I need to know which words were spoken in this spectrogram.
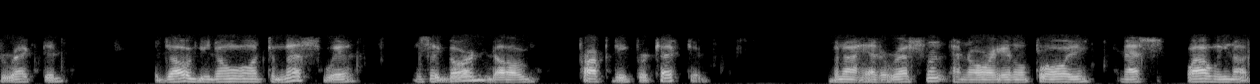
directed. The dog you don't want to mess with is a guard dog, property protected. When I had a restaurant, an Oriental employee that's why we not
